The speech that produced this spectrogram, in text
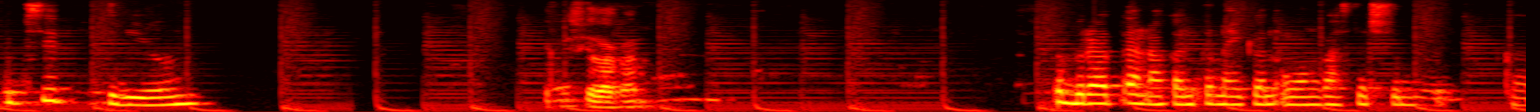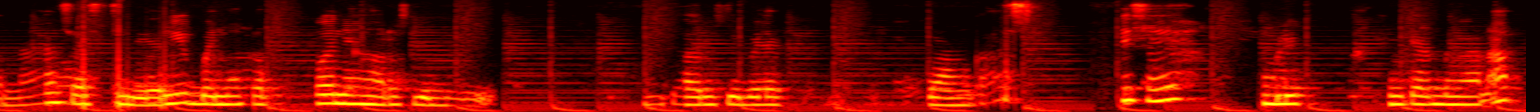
Subsidium. Ini silakan. Keberatan akan kenaikan uang kas tersebut karena saya sendiri banyak keperluan yang harus dibeli. Jika harus dibayar uang kas, jadi saya beli skincare dengan apa?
